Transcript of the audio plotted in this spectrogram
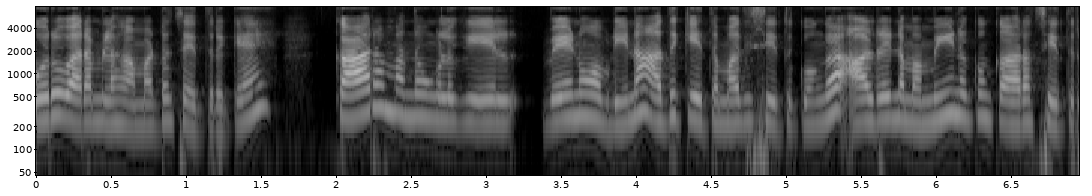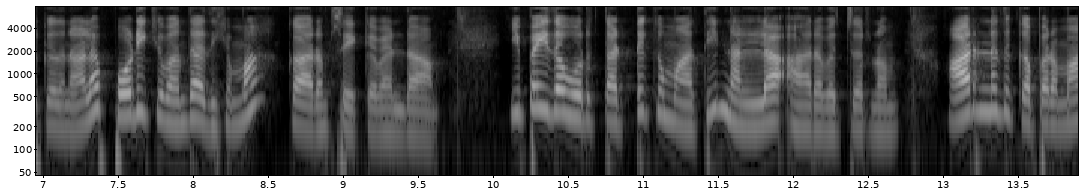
ஒரு வரமிளகாய் மட்டும் சேர்த்துருக்கேன். காரம் வந்து உங்களுக்கு ஏல் வேணும் அப்படின்னா அதுக்கேற்ற மாதிரி சேர்த்துக்கோங்க. ஆல்ரெடி நம்ம மீனுக்கும் காரம் சேர்த்துருக்கிறதுனால பொடிக்கு வந்து அதிகமாக காரம் சேர்க்க வேண்டாம். இப்போ இதை ஒரு தட்டுக்கு மாற்றி நல்லா ஆற வச்சிடணும். ஆறுனதுக்கப்புறமா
